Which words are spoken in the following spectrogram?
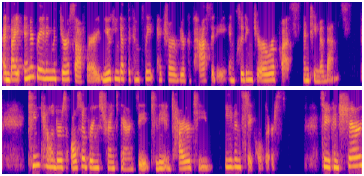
And by integrating with Jira software, you can get the complete picture of your capacity, including Jira requests and team events. Team calendars also brings transparency to the entire team, even stakeholders. So you can share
